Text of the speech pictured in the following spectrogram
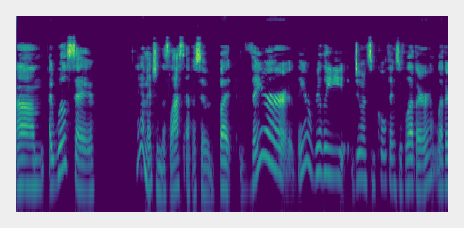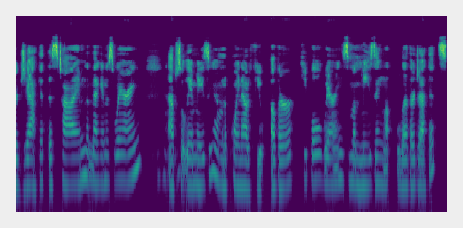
Um, I will say, I think I mentioned this last episode, but they are they are really doing some cool things with leather. Leather jacket this time that Meghan is wearing, Mhm. absolutely amazing. I'm going to point out a few other people wearing some amazing leather jackets.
